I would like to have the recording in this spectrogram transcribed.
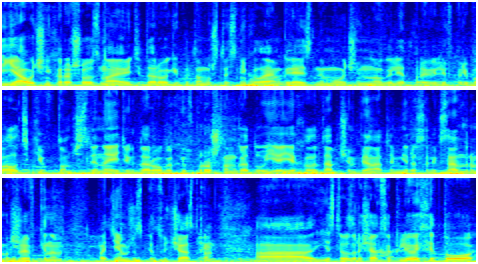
Я очень хорошо знаю эти дороги, потому что с Николаем Грязиным мы очень много лет провели в Прибалтике, в том числе на этих дорогах. И в прошлом году я ехал этап чемпионата мира с Александром Ржевкиным по тем же спецучасткам. А если возвращаться к Лехе, то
